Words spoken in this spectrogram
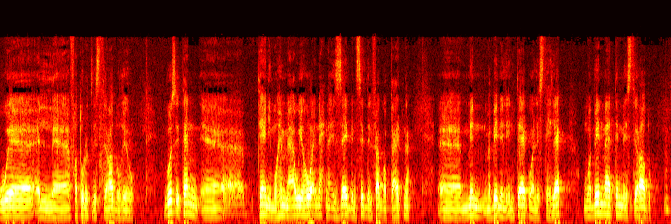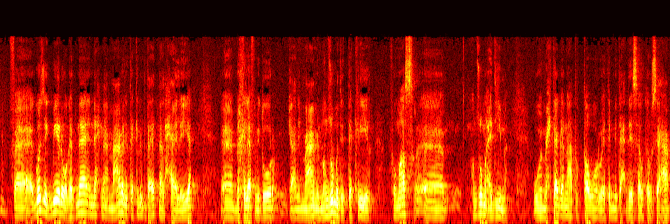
وفاتوره الاستيراد وغيره. جزء تاني تاني مهم قوي هو إن إحنا إزاي بنسد الفجوة بتاعتنا من ما بين الإنتاج والاستهلاك وما بين ما يتم استيراده. فجزء كبير وجدناه إن إحنا معامل التكرير بتاعتنا الحالية بخلاف ميدور يعني معامل منظومة التكرير في مصر منظومة قديمة ومحتاجة إنها تتطور ويتم تحديثها وتوسيعها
